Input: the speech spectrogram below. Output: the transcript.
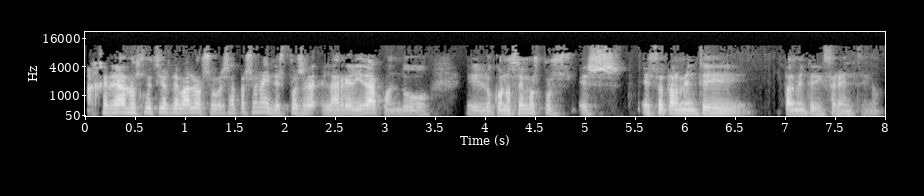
a generar los juicios de valor sobre esa persona y después la realidad cuando eh, lo conocemos pues es, es totalmente, totalmente diferente, ¿no?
